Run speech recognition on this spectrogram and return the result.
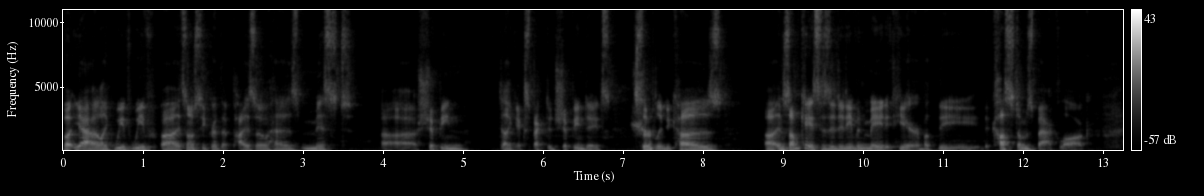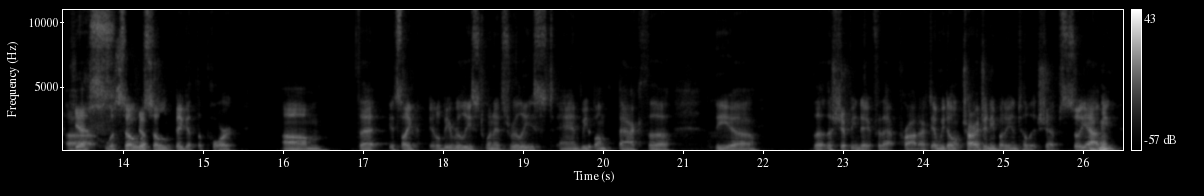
but yeah, like we've we've uh, it's no secret that Paizo has missed uh, shipping, like expected shipping dates, Sure. simply because uh, in some cases it had even made it here, but the the customs backlog uh, Yes. was so Yep. was so big at the port um, that it's like it'll be released when it's released, and we bump back the the uh, the, the shipping date for that product, and we don't charge anybody until it ships. So yeah, Mhm. I mean,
